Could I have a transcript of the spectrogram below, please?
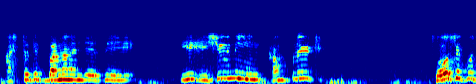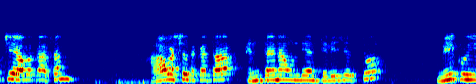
అష్టదిగ్బంధనం చేసి ఈ ఇష్యూని కంప్లీట్ తోసిపుచ్చే అవకాశం ఆవశ్యకత ఎంతైనా ఉంది అని తెలియజేస్తూ మీకు ఈ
